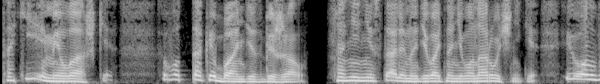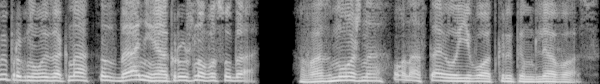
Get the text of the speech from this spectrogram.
«Такие милашки. Вот так и Банди сбежал. Они не стали надевать на него наручники, и он выпрыгнул из окна здания окружного суда. Возможно, он оставил его открытым для вас,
